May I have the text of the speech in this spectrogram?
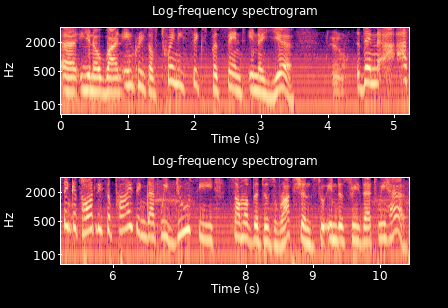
uh, you know, by an increase of 26% in a year, yeah. then I think it's hardly surprising that we do see some of the disruptions to industry that we have.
